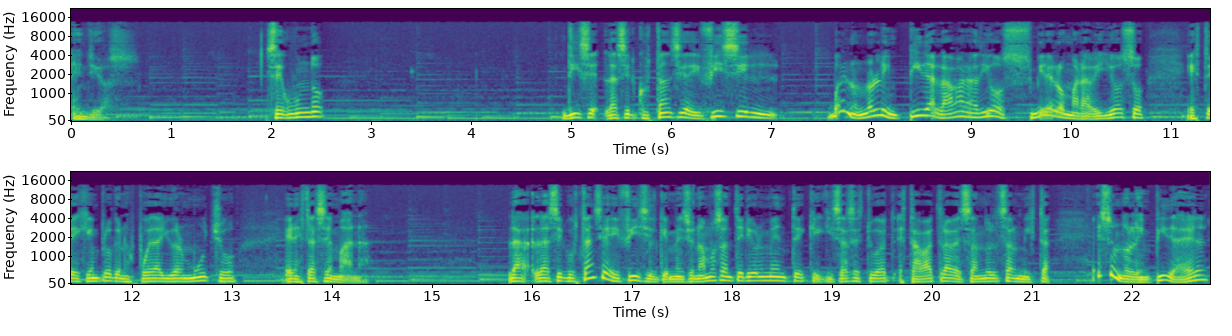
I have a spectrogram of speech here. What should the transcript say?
en Dios. Segundo, dice, la circunstancia difícil, bueno, no le impide alabar a Dios. Mire lo maravilloso este ejemplo que nos puede ayudar mucho en esta semana. La, la, circunstancia difícil que mencionamos anteriormente, que quizás estuvo, estaba atravesando el salmista, eso no le impide a él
